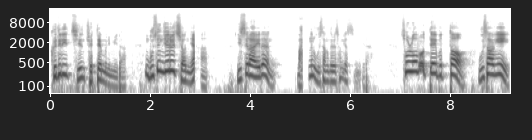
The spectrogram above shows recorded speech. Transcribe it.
그들이 지은 죄 때문입니다. 무슨 죄를 지었냐? 이스라엘은 많은 우상들을 섬겼습니다. 솔로몬 때부터 우상이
